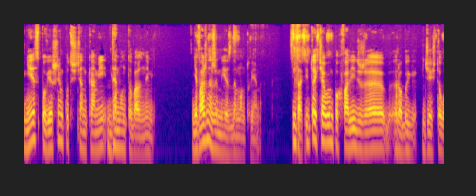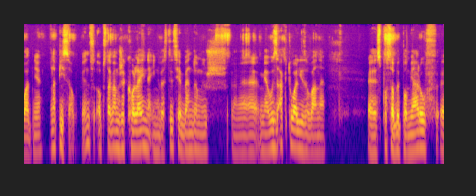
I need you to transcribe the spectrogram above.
nie jest powierzchnią pod ściankami demontowalnymi. Nieważne, że my je zdemontujemy. Tak, i tutaj chciałbym pochwalić, że Roby gdzieś to ładnie napisał, więc obstawiam, że kolejne inwestycje będą już e, miały zaktualizowane e, sposoby pomiarów, e,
